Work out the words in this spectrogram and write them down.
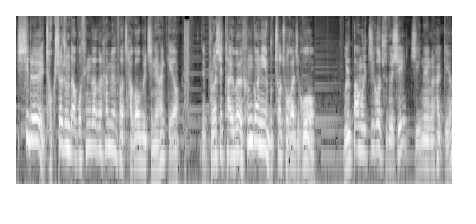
실을 적셔준다고 생각을 하면서 작업을 진행할게요. 네, 브러쉬 타입을 흥건히 묻혀줘가지고 물방울 찍어주듯이 진행을 할게요.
